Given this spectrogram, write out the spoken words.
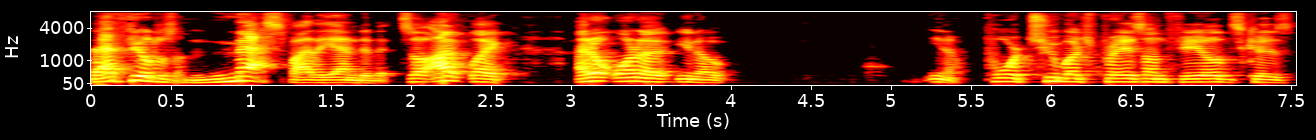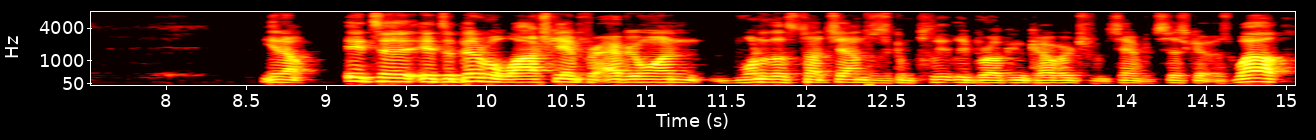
that field was a mess by the end of it. So I like I don't want to, you know, you know, pour too much praise on Fields because you know it's a it's a bit of a watch game for everyone. One of those touchdowns was a completely broken coverage from San Francisco as well.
